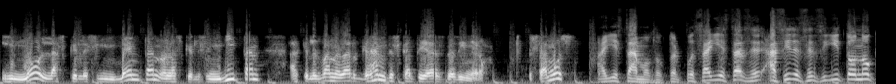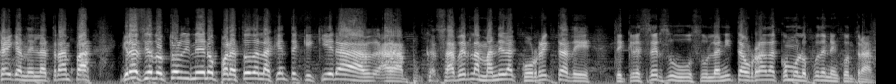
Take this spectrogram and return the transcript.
y no las que les inventan o las que les invitan a que les van a dar grandes cantidades de dinero. ¿Estamos? Ahí estamos, doctor. Pues ahí está, así de sencillito, no caigan en la trampa. Gracias, doctor Dinero, para toda la gente que quiera saber la manera correcta de, crecer su, su lanita ahorrada, ¿cómo lo pueden encontrar?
